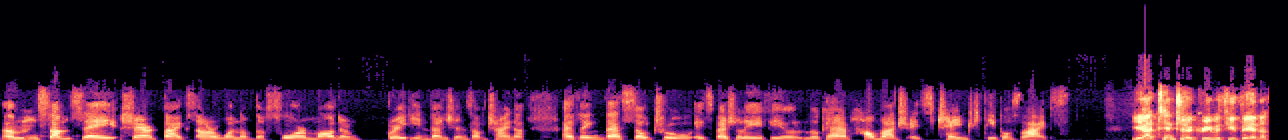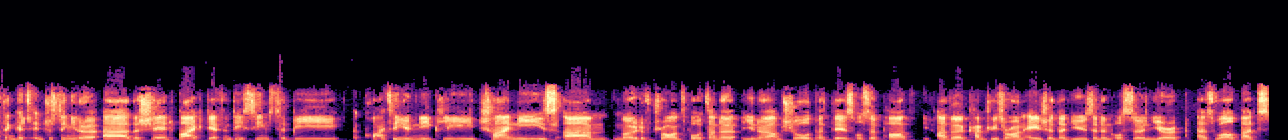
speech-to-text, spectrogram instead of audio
Um, some say shared bikes are one of the four modern great inventions of China. I think that's so true, especially if you look at how much it's changed people's lives. Yeah, I tend to agree with you there, and I think it's interesting. You know, uh, the shared bike definitely seems to be quite a uniquely Chinese um, mode of transport. I know, you know, I'm sure that there's also part other countries around Asia that use it, and also in Europe as well. But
